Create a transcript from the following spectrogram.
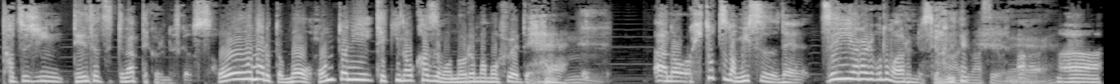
達人、伝説ってなってくるんですけど、そうなるともう本当に敵の数もノルマも増えて、うんあの、一つのミスで全員やられることもあるんですよね。ありますよね。ああ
